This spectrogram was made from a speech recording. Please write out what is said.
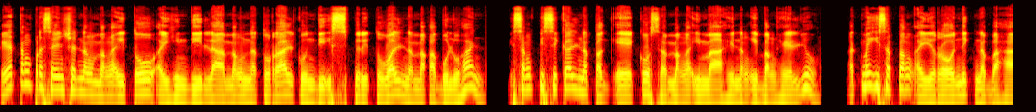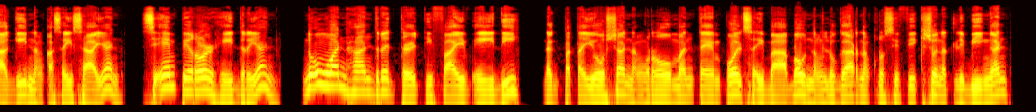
Kaya't ang presensya ng mga ito ay hindi lamang natural kundi espiritual na makabuluhan, isang pisikal na pag-eko sa mga imahe ng Ebanghelyo. At may isa pang ironic na bahagi ng kasaysayan, si Emperor Hadrian. Noong 135 AD, nagpatayo siya ng Roman Temple sa ibabaw ng lugar ng crucifixion at libingan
